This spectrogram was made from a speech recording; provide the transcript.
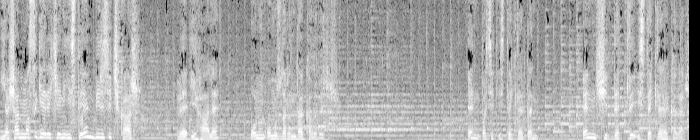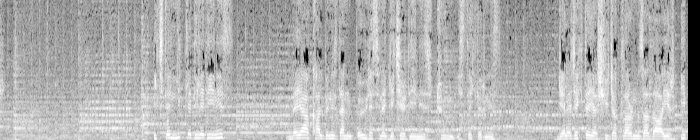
yaşanması gerekeni isteyen birisi çıkar ve ihale onun omuzlarında kalıverir. En basit isteklerden en şiddetli isteklere kadar. İçtenlikle dilediğiniz veya kalbinizden öylesine geçirdiğiniz tüm istekleriniz gelecekte yaşayacaklarınıza dair ip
